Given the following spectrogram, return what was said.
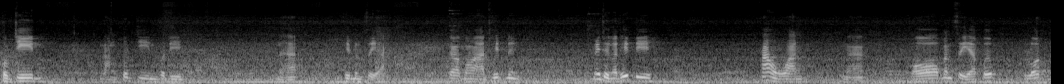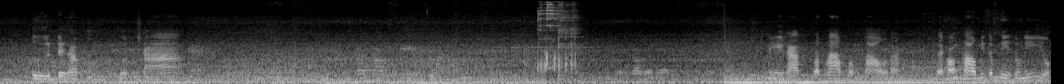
ตุจีน หลังตุจีนพอดีนะฮะที่มันเสีย ก็ประมาณอาทิตย์หนึ่งไม่ถึงอาทิตย์ดีห้าหกวันนะ พอมันเสียปุ๊บรถอืดเลยครับรถช้านี่ครับสภาพของเก่านะแต่ของเก่ามีตำหนิตรงนี้อยู่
